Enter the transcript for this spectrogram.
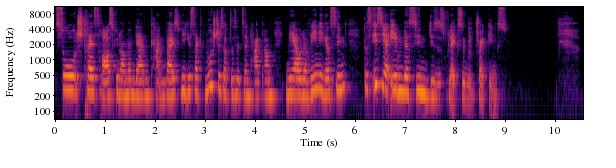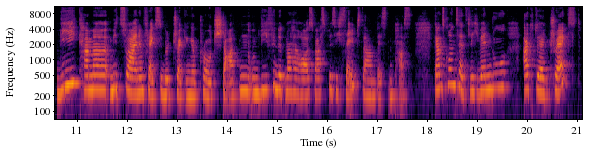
so Stress rausgenommen werden kann, weil es wie gesagt wurscht ist, ob das jetzt ein paar Gramm mehr oder weniger sind. Das ist ja eben der Sinn dieses Flexible Trackings. Wie kann man mit so einem Flexible Tracking Approach starten und wie findet man heraus, was für sich selbst da am besten passt? Ganz grundsätzlich, wenn du aktuell trackst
